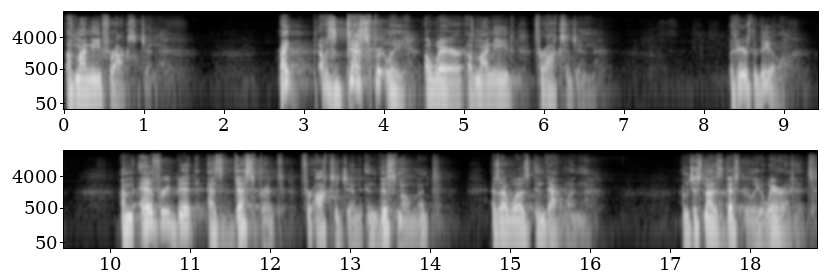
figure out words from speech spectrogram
of my need for oxygen, right? I was desperately aware of my need for oxygen. But here's the deal I'm every bit as desperate for oxygen in this moment as I was in that one. I'm just not as desperately aware of it.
